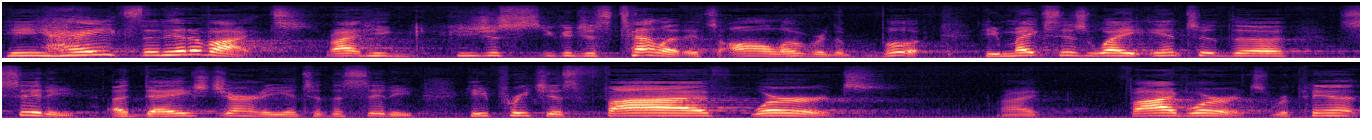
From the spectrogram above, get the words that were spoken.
He hates the Ninevites, right? He, he just, you could just tell it. It's all over the book. He makes his way into the city, a day's journey into the city. He preaches five words, right? Five words. Repent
